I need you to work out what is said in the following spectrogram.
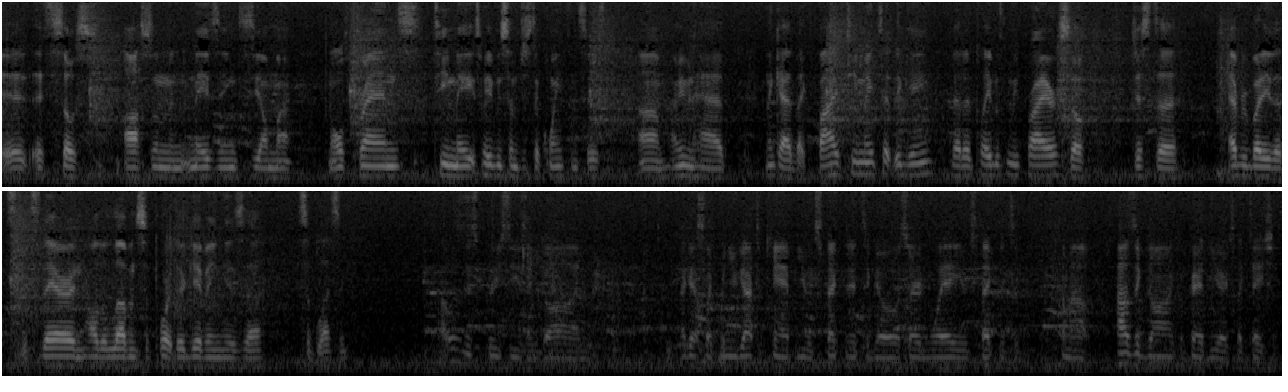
it, it's so awesome and amazing to see all my, my old friends, teammates, maybe some just acquaintances. Um, I even had, I think I had like five teammates at the game that had played with me prior. So just uh, everybody that's, that's there and all the love and support they're giving is uh, it's a blessing. How has this preseason gone I guess like when you got to camp, you expected it to go a certain way, you expected it to come out. How's it gone compared to your expectations?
